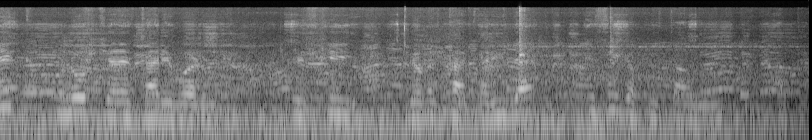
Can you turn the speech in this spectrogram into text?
एक नोट चले सारे वर्ल्ड में इसकी व्यवस्था करी जाए, इसी का प्रस्ताव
